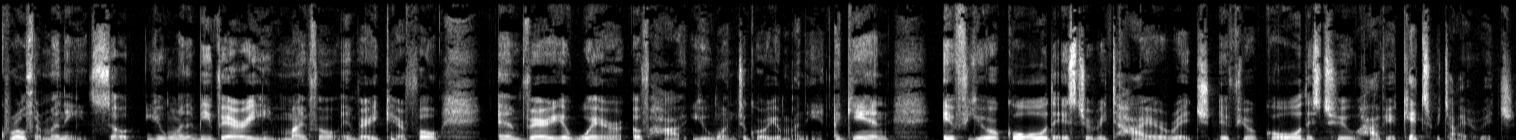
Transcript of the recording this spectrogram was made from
growth our money. So you want to be very mindful and very careful and very aware of how you want to grow your money. Again, if your goal is to retire rich, if your goal is to have your kids retire rich,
